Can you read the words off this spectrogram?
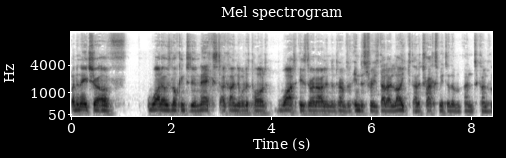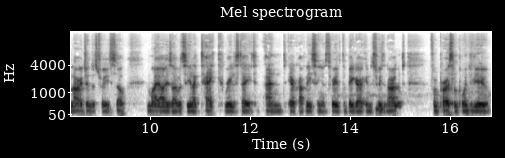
by the nature of what I was looking to do next, I kind of would have thought, what is there in Ireland in terms of industries that I like that attracts me to them and kind of large industries? So in my eyes, I would see like tech, real estate, and aircraft leasing as three of the bigger industries in Ireland. From personal point of view,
